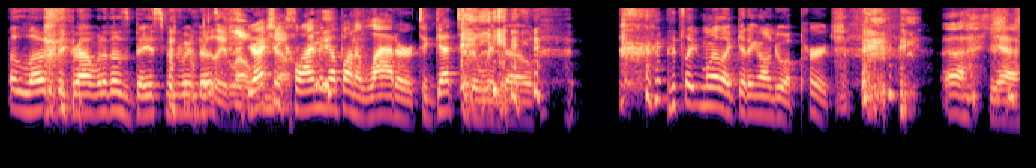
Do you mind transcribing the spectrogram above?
A low to the ground, one of those basement windows. Really low You're actually window. climbing up on a ladder to get to the window. it's like more like getting onto a perch. Uh, yeah.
